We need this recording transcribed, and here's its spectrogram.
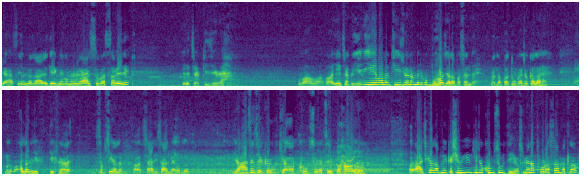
क्या हसीन नज़ारे देखने को मिल रहे हैं आज सुबह सवेरे। ये चेक कीजिएगा। वाह वाह वाह, ये चेक ये ये वाला चीज़ जो है ना मेरे को बहुत ज़्यादा पसंद है। मतलब पत्तों का जो कलर है मतलब अलग दिख रहा है, सबसे अलग। और साथ ही साथ में आप लोग यहाँ से चेक करो क्या खूबसूरत से पहाड़ है। और आजकल अपने कश्मीर की जो खूबसूरती है, उसमें ना थोड़ा सा मतलब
